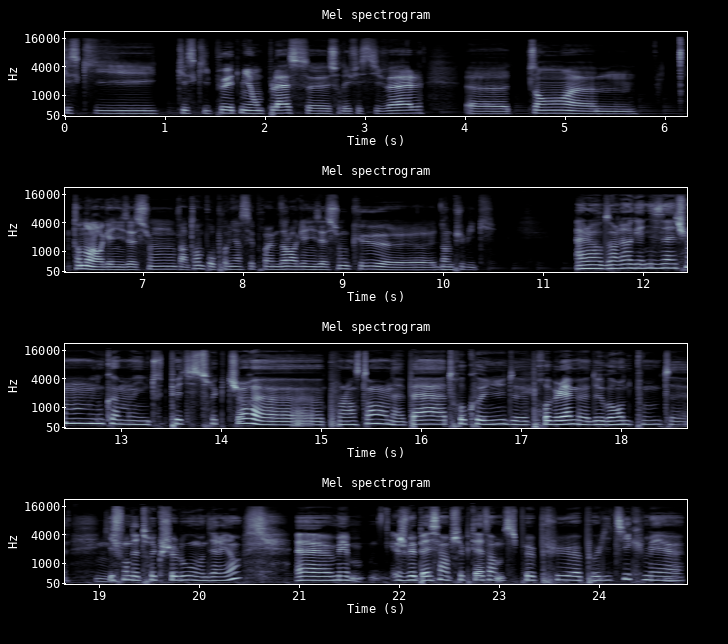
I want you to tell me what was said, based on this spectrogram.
qu'est-ce qui peut être mis en place euh, sur des festivals, tant dans l'organisation, enfin tant pour prévenir ces problèmes dans l'organisation que dans le public. Alors dans l'organisation, nous comme on est une toute petite structure, euh, pour l'instant on n'a pas trop connu de problèmes de grandes pontes euh, qui font des trucs chelous où on dit rien. Euh, mais je vais passer un truc peut-être un petit peu plus euh, politique, mais euh,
